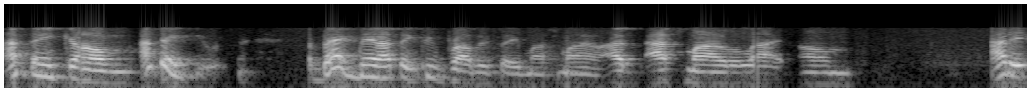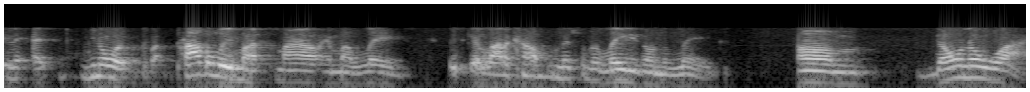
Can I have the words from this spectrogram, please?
I think um I think back then I think people probably say my smile. I I smiled a lot. Um I didn't you know what probably my smile and my legs. We get a lot of compliments from the ladies on the legs. Um don't know why.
